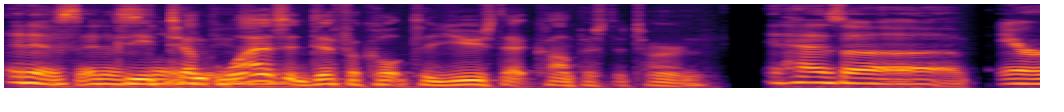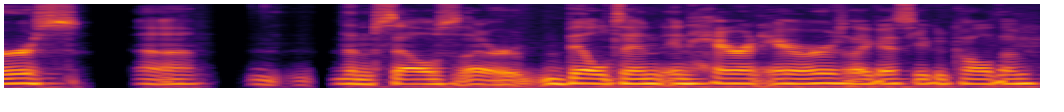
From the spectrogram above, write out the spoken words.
It is. It is. Can you tell me why is it difficult to use that compass to turn? it has uh, errors uh, themselves or built-in inherent errors i guess you could call them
